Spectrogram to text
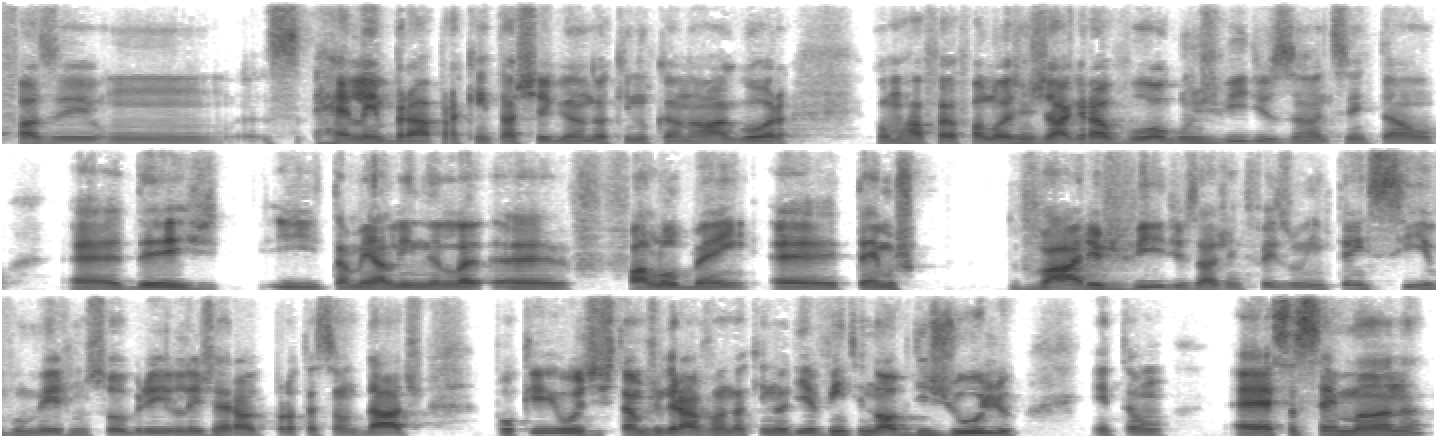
fazer um. relembrar para quem está chegando aqui no canal agora, como o Rafael falou, a gente já gravou alguns vídeos antes, então, é, desde. E também a Aline é, falou bem, é, temos vários vídeos, a gente fez um intensivo mesmo sobre Lei Geral de Proteção de Dados, porque hoje estamos gravando aqui no dia 29 de julho. Então, essa semana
